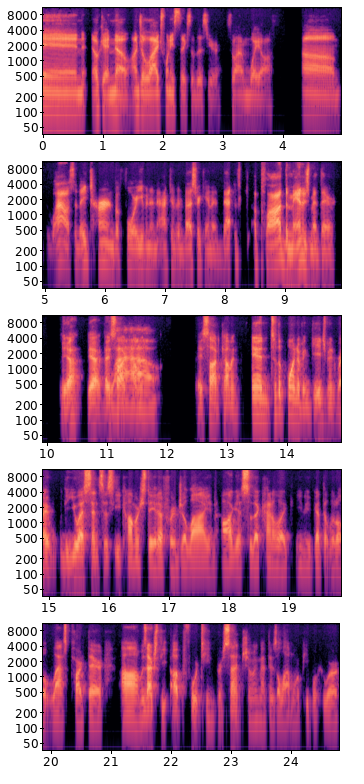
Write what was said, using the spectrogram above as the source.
in okay, no, on July 26th of this year. So I'm way off. Um, wow. So they turned before even an active investor came in. That applaud the management there. Yeah, yeah. They wow. saw it coming. They saw it coming. And to the point of engagement, right? The US Census e commerce data for July and August. So that kind of like, you know, you've got that little last part there uh, was actually up 14%, showing that there's a lot more people who are,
